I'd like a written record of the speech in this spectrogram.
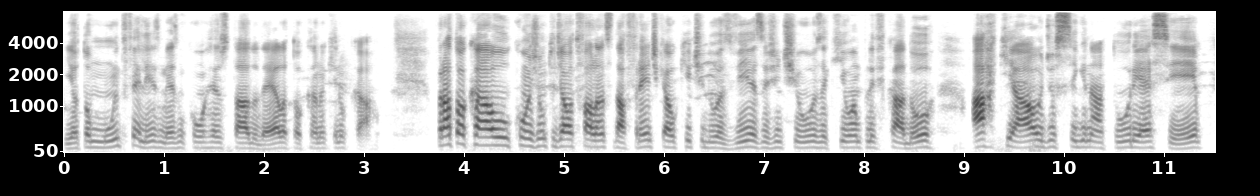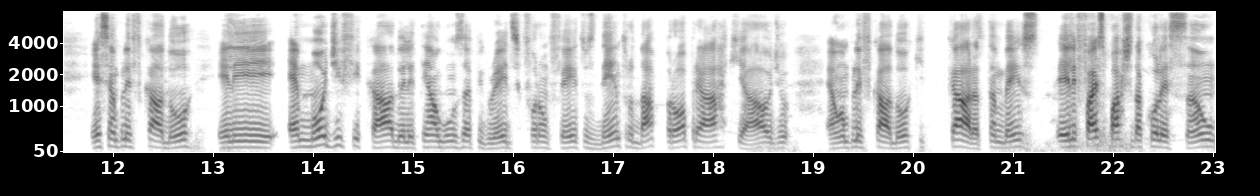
e eu estou muito feliz mesmo com o resultado dela tocando aqui no carro. Para tocar o conjunto de alto-falantes da frente, que é o kit duas vias, a gente usa aqui o amplificador Arc Audio Signature SE. Esse amplificador ele é modificado, ele tem alguns upgrades que foram feitos dentro da própria Arc Audio. É um amplificador que, cara, também ele faz parte da coleção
